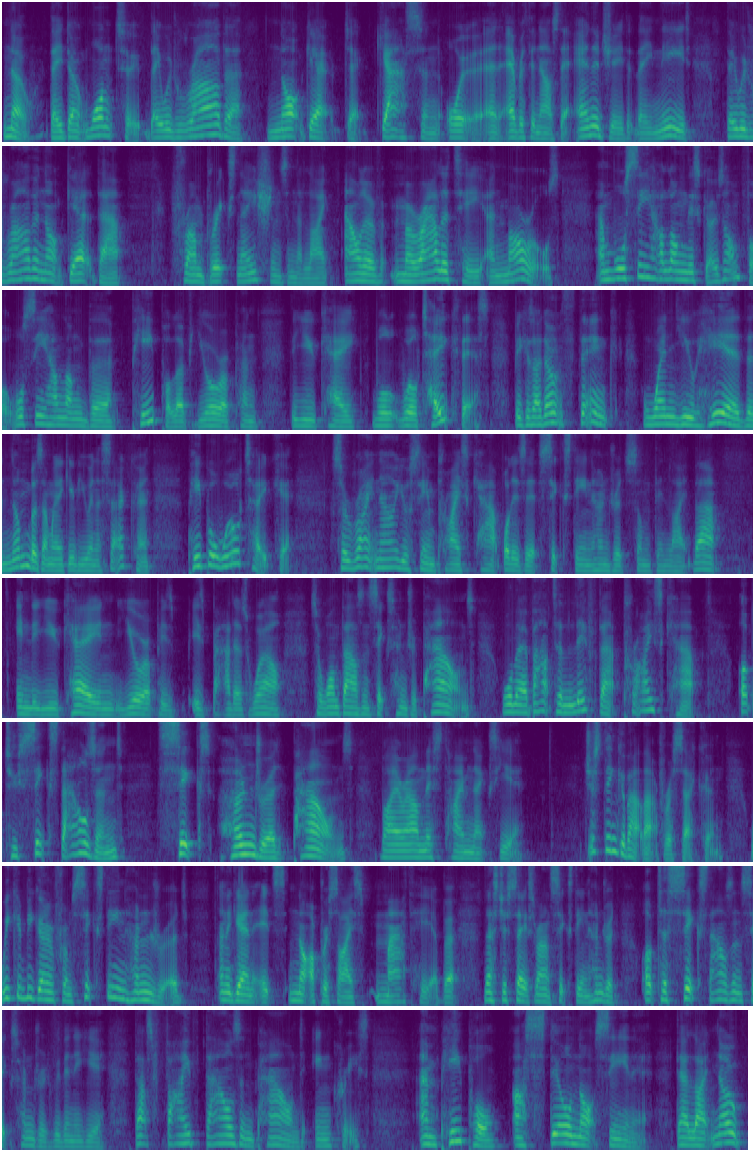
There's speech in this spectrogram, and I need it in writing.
No, they don't want to. They would rather not get, gas and oil and everything else, the energy that they need. They would rather not get that from BRICS nations and the like out of morality and morals. And we'll see how long this goes on for. We'll see how long the people of Europe and the UK will, will take this. Because I don't think when you hear the numbers I'm going to give you in a second, people will take it. So right now you're seeing price cap, what is it, 1600, something like that in the UK and Europe is, is bad as well. So £1,600. Well, they're about to lift that price cap up to £6,600 by around this time next year. Just think about that for a second. We could be going from 1600, and again, it's not a precise math here, but let's just say it's around 1600, up to 6600 within a year. That's 5,000 pound increase. And people are still not seeing it. They're like, no,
